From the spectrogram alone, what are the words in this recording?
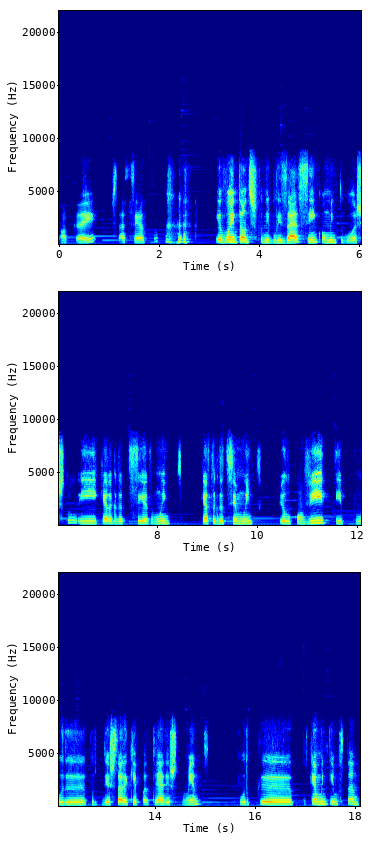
Ok, está certo. Eu vou então disponibilizar, sim, com muito gosto e quero agradecer muito, quero-te agradecer muito pelo convite e por, eh, por poder estar aqui a partilhar este momento, porque, porque é muito importante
